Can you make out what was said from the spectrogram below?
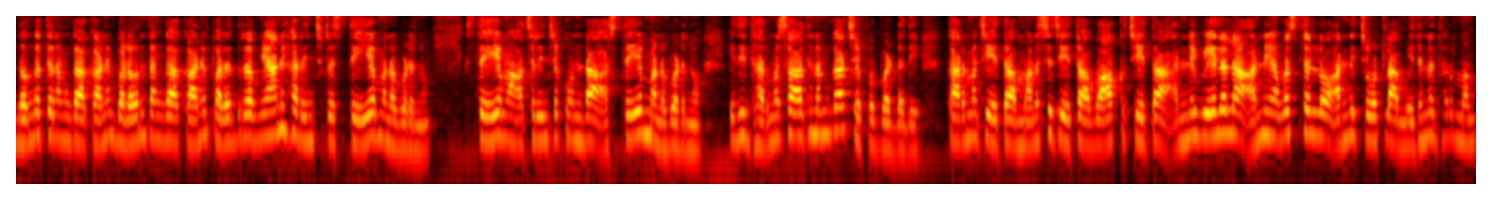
దొంగతనంగా కానీ బలవంతంగా కానీ పరద్రవ్యాన్ని హరించట స్థేయం అనబడను స్థేయం ఆచరించకుండా అస్థేయం అనబడను ఇది ధర్మ సాధనంగా చెప్పబడ్డది. కర్మ చేత మనసు చేత వాక్కు చేత అన్ని వేళల అన్ని అవస్థల్లో అన్ని చోట్ల మిథున ధర్మం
